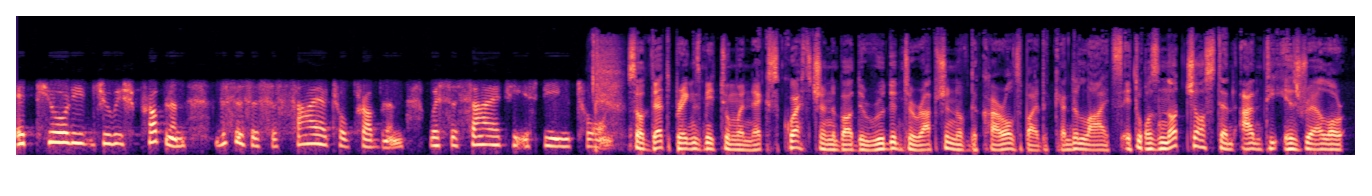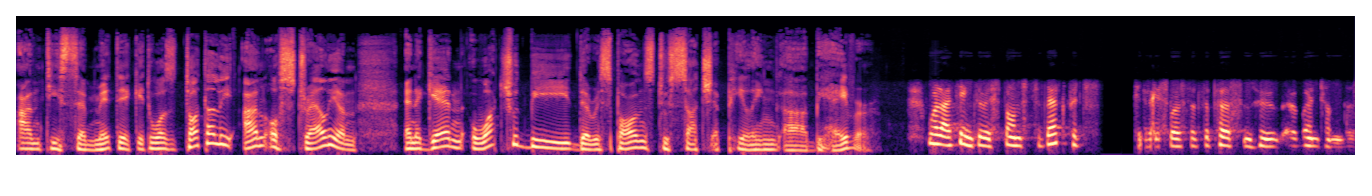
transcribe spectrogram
a purely Jewish problem. This is a societal problem where society is being torn. So that brings me to my next question about the rude interruption of the carols by the candlelights. It was not just an anti Israel or anti Semitic, it was totally un Australian. And again, what should be the response to such appealing uh, behavior? Well, I think the response to that case was that the person who went on the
